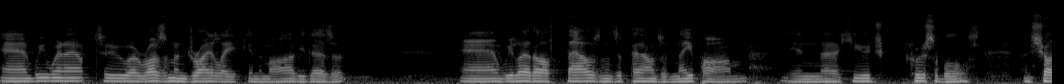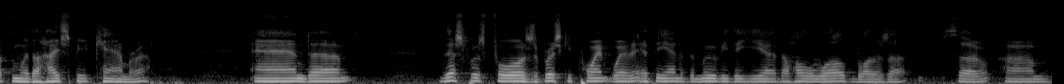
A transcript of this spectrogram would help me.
And we went out to uh, Rosamond Dry Lake in the Mojave Desert. And we let off thousands of pounds of napalm in uh, huge crucibles and shot them with a high speed camera. And um, this was for Zabriskie Point, where at the end of the movie, the, uh, the whole world blows up. So, um,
